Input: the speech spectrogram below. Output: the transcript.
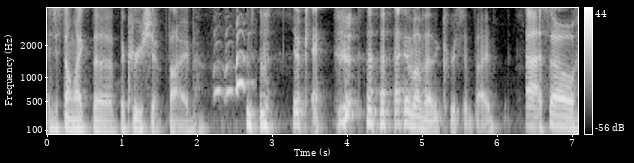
I just don't like the the cruise ship vibe. Okay. I love that cruise ship vibe. Uh, so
